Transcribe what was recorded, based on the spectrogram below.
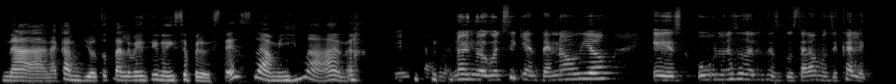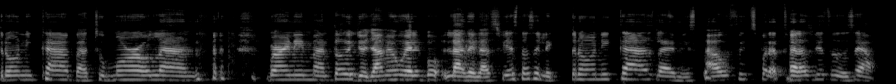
nada, Ana cambió totalmente y uno dice, pero esta es la misma Ana. No, y luego el siguiente novio es uno de esos de los que les gusta la música electrónica, va Tomorrowland, Burning Man, todo, y yo ya me vuelvo la de las fiestas electrónicas, la de mis outfits para todas las fiestas, o sea,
